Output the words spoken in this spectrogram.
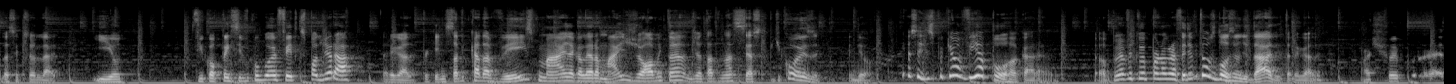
da sexualidade. E eu fico apreensivo com o efeito que isso pode gerar, tá ligado? Porque a gente sabe que cada vez mais a galera mais jovem tá, já tá tendo acesso a esse tipo de coisa, entendeu? Eu sei disso porque eu vi a porra, cara. A primeira vez que eu vi pornografia deve ter uns 12 anos de idade, tá ligado? Acho que foi por. é,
